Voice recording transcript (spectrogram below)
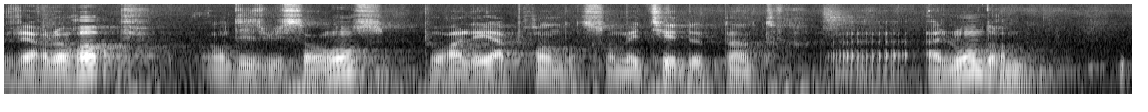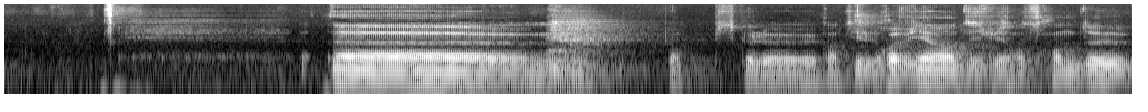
vers l'Europe en 1811 pour aller apprendre son métier de peintre à Londres. puisque quand il revient en 1832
